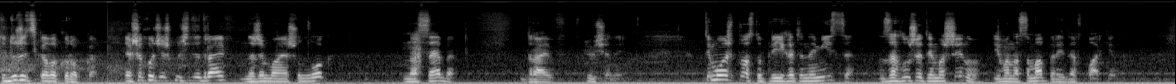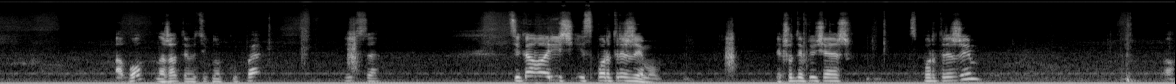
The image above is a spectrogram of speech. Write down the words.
Тут дуже цікава коробка. Якщо хочеш включити драйв, нажимаєш Unlock на себе, драйв включений. Ти можеш просто приїхати на місце, заглушити машину, і вона сама перейде в паркінг. Або нажати оцю кнопку P і все. Цікава річ із спорт режимом. Якщо ти включаєш спорт режим. О,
